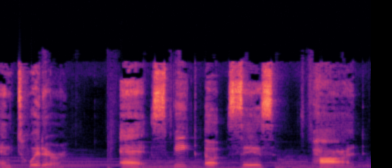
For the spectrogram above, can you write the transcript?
and Twitter at Speak Up Sis Pod.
